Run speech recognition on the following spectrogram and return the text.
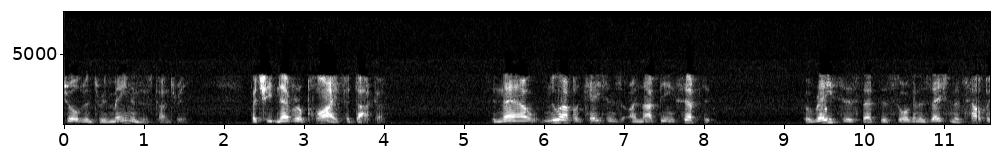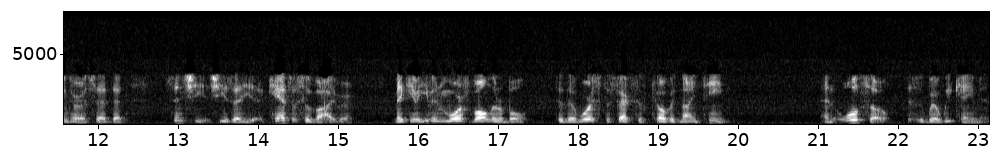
children to remain in this country, but she never applied for DACA. So now new applications are not being accepted. RAICES that this organization that's helping her said that since she she's a cancer survivor, making her even more vulnerable to the worst effects of COVID 19. And also, this is where we came in.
